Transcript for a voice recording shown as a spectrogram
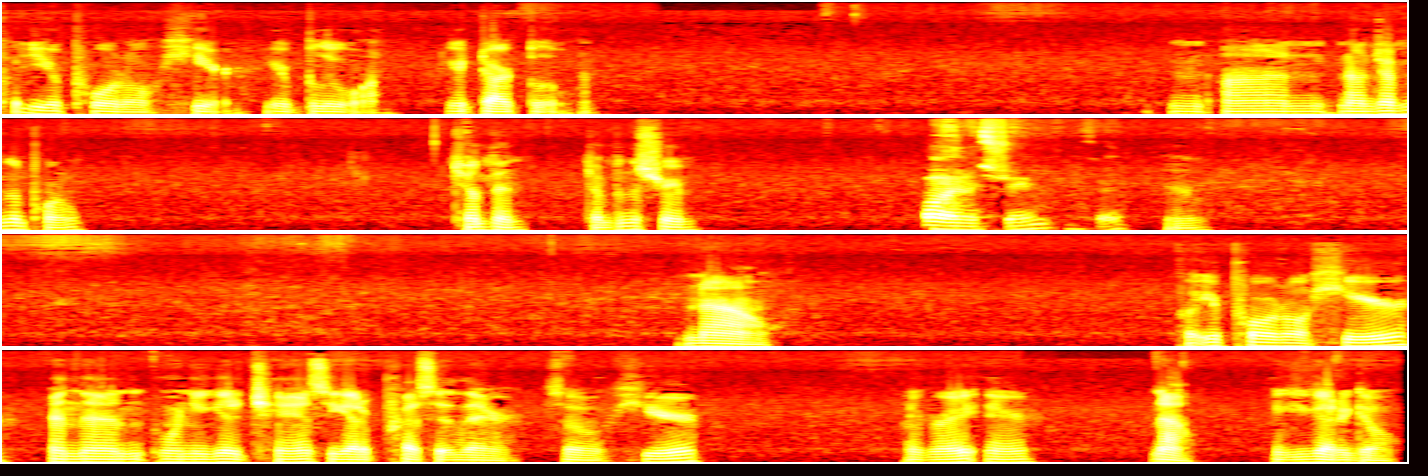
put your portal here, your blue one, your dark blue one. And on now jump in the portal. Jump in. Jump in the stream. Oh, in the stream. Okay. Now, put your portal here, and then when you get a chance, you got to press it there. So here, like right there. Now, like you got to go,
